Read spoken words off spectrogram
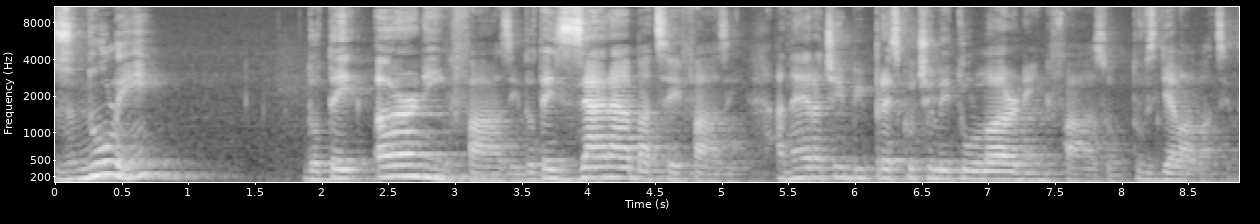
z nuly do tej earning fázy, do tej zarábacej fázy. A najradšej by preskočili tú learning fázu, tú vzdelávaciu.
